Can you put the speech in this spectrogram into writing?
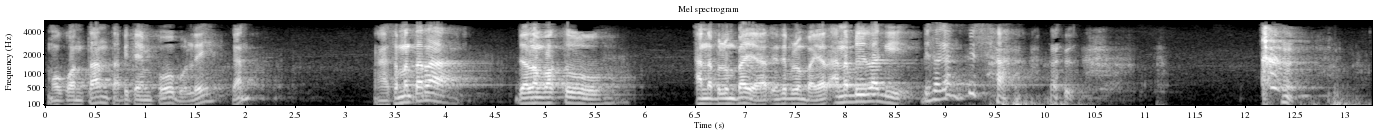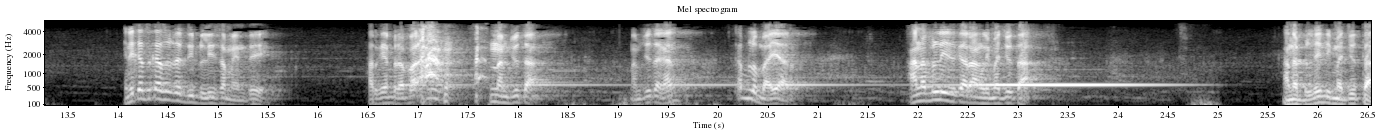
mau kontan tapi tempo boleh, kan? Nah, sementara dalam waktu Anda belum bayar, ini belum bayar, Anda beli lagi. Bisa kan? Bisa. ini kan sekarang sudah dibeli sama ente. Harganya berapa? 6 juta. 6 juta kan? Kan belum bayar. Anda beli sekarang 5 juta. Anda beli 5 juta.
